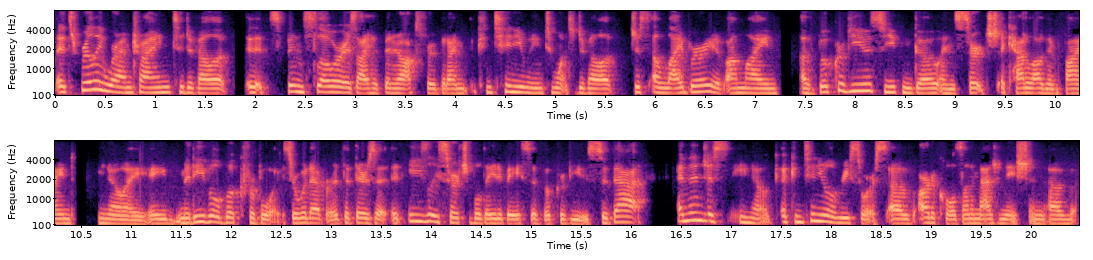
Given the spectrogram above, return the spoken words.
It's really where I'm trying to develop. It's been slower as I have been at Oxford, but I'm continuing to want to develop just a library of online of book reviews so you can go and search a catalog and find you know a, a medieval book for boys or whatever that there's a, an easily searchable database of book reviews so that and then just you know a continual resource of articles on imagination of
